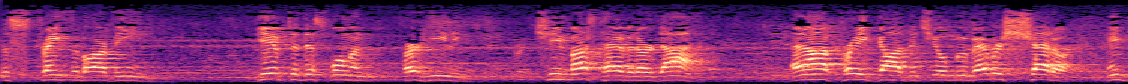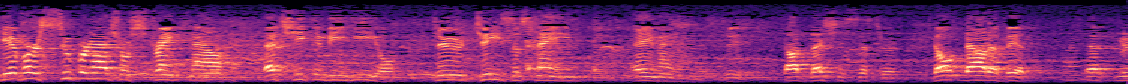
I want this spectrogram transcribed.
the strength of our being, give to this woman her healing. She must have it or die. And I pray, God, that you'll move every shadow and give her supernatural strength now that she can be healed. Through Jesus' name, amen. God bless you, sister. Don't doubt a bit that you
